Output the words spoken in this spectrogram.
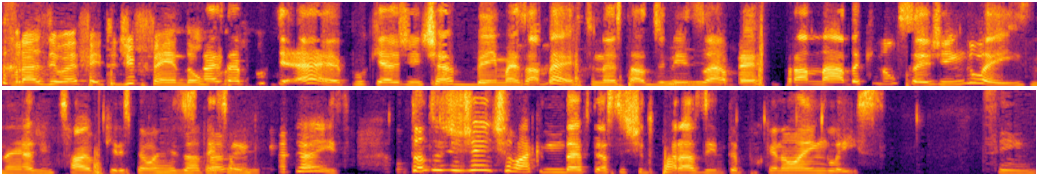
O Brasil é feito de fandom. Mas é porque, é, porque a gente é bem mais aberto, né? Estados Unidos é aberto pra nada que não seja em inglês, né? A gente sabe que eles têm uma resistência Exatamente. muito grande a isso. O tanto de gente lá que não deve ter assistido Parasita porque não é inglês. Sim.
